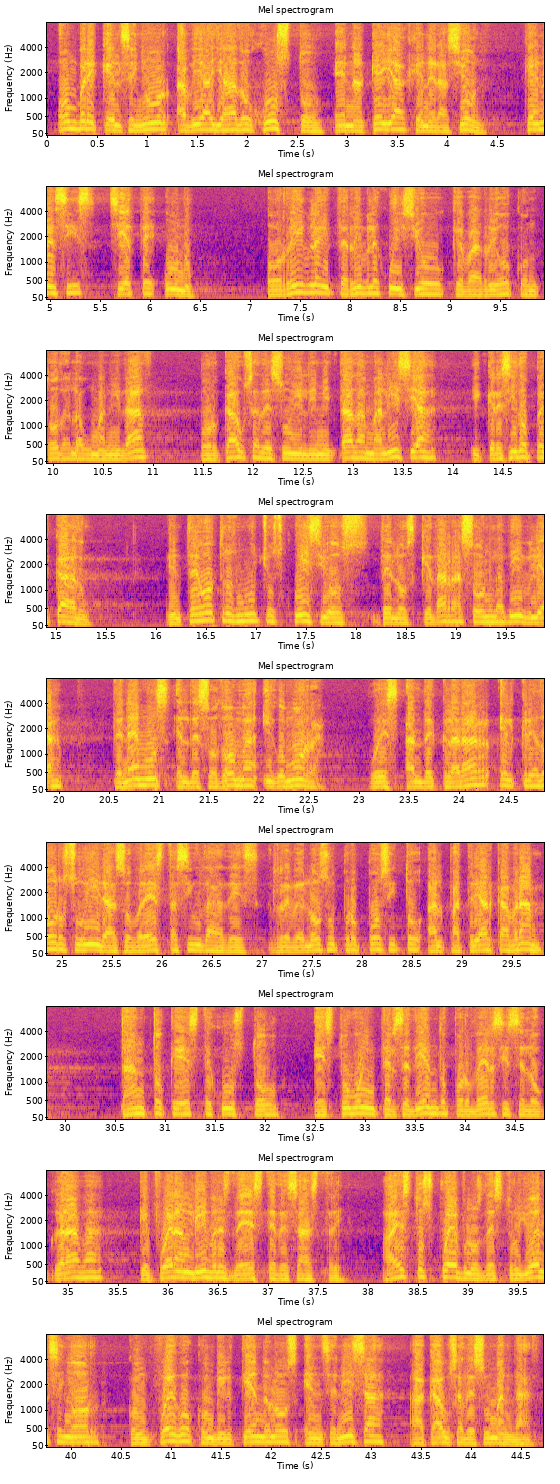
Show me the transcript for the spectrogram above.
hombre que el Señor había hallado justo en aquella generación. Génesis 7.1. Horrible y terrible juicio que barrió con toda la humanidad por causa de su ilimitada malicia y crecido pecado. Entre otros muchos juicios de los que da razón la Biblia, tenemos el de Sodoma y Gomorra pues al declarar el Creador su ira sobre estas ciudades, reveló su propósito al patriarca Abraham, tanto que este justo estuvo intercediendo por ver si se lograba que fueran libres de este desastre. A estos pueblos destruyó el Señor con fuego, convirtiéndolos en ceniza a causa de su maldad.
